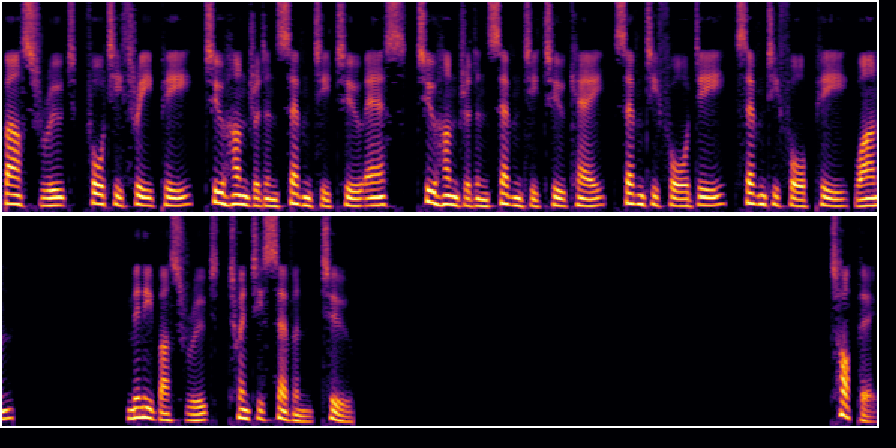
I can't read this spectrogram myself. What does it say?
Bus route 43P 272S 272K 74D 74P 1 Minibus route 27 2. Topic.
